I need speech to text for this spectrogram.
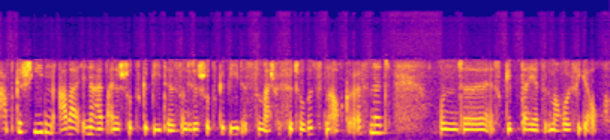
abgeschieden, aber innerhalb eines Schutzgebietes. Und dieses Schutzgebiet ist zum Beispiel für Touristen auch geöffnet. Und äh, es gibt da jetzt immer häufiger auch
